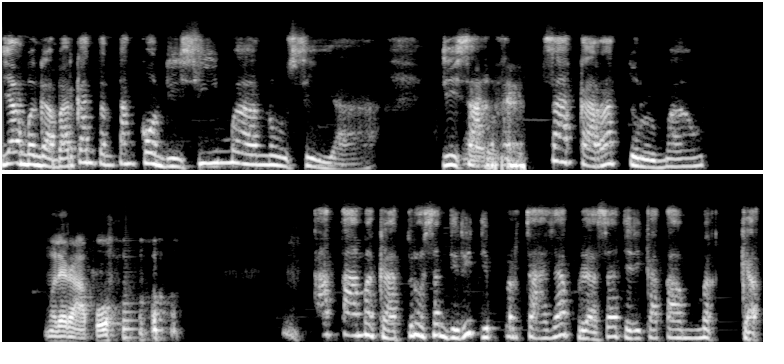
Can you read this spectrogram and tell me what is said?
yang menggambarkan tentang kondisi manusia di saat sakaratul maut mulai rapuh Kata megatru sendiri dipercaya berasal dari kata megat.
